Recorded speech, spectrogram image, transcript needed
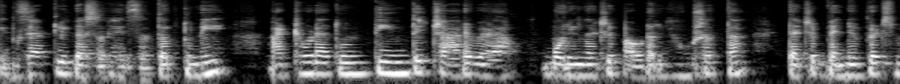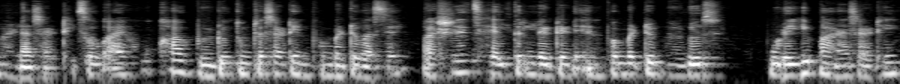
एक्झॅक्टली कसं घ्यायचं? तर तुम्ही आठवड्यातून तीन ते चार वेळा मोरिंगाची पावडर घेऊ शकता त्याचे बेनिफिट्स मिळण्यासाठी. सो आय होप हा व्हिडिओ तुमच्यासाठी इन्फॉर्मेटिव्ह असेल. असेच हेल्थ रिलेटेड इन्फॉर्मेटिव्ह व्हिडिओज पुढेही पाहण्यासाठी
